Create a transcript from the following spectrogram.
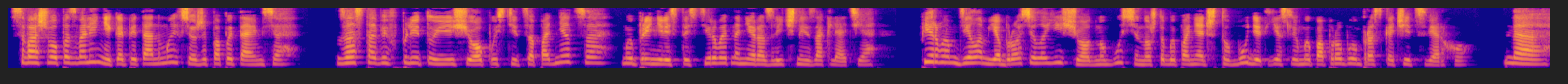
«С вашего позволения, капитан, мы все же попытаемся». Заставив плиту еще опуститься-подняться, мы принялись тестировать на ней различные заклятия. Первым делом я бросила еще одну бусину, чтобы понять, что будет, если мы попробуем проскочить сверху. «Да»,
